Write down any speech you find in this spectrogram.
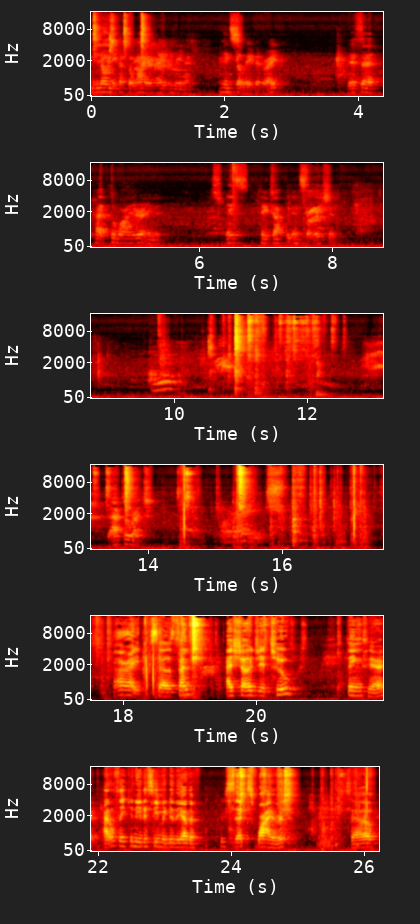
You know when you cut the wire, right? I mean, I insulate it, right? It's a cut the wire and it takes off the insulation. Oh. That's a wrench. Alright. Alright, so since I showed you two things here, I don't think you need to see me do the other six wires. So,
